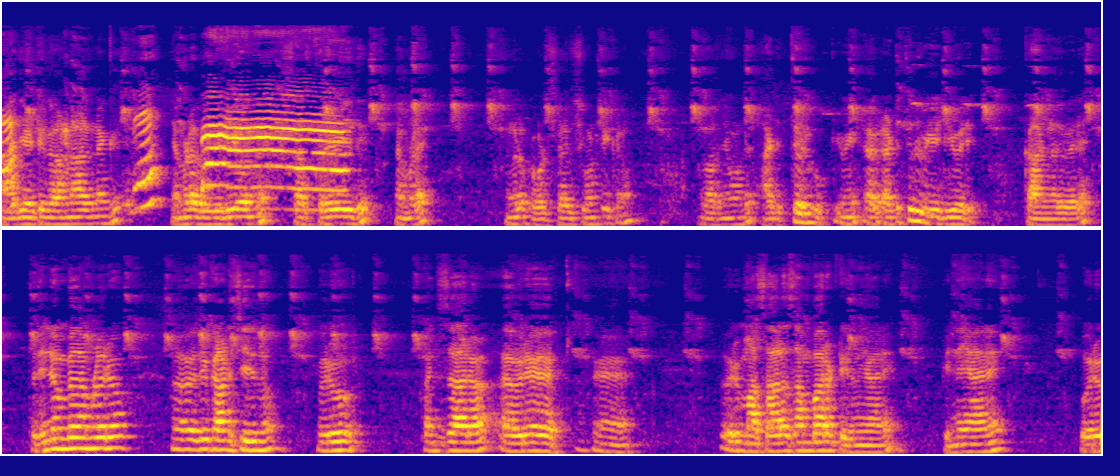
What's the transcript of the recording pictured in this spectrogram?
ആദ്യമായിട്ട് കാണാറുണ്ടെങ്കിൽ നമ്മുടെ വീഡിയോ ഒന്ന് സബ്സ്ക്രൈബ് ചെയ്ത് നമ്മളെ നിങ്ങൾ പ്രോത്സാഹിച്ചുകൊണ്ടിരിക്കണം എന്ന് പറഞ്ഞുകൊണ്ട് അടുത്തൊരു കുക്കിംഗ് അടുത്തൊരു വീഡിയോയിൽ കാണുന്നത് വരെ. ഇതിനു മുമ്പ് നമ്മളൊരു ഇത് കാണിച്ചിരുന്നു. ഒരു പഞ്ചസാര ഒരു ഒരു മസാല സാമ്പാർ ഇട്ടിരുന്നു ഞാൻ പിന്നെ ഞാൻ ഒരു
